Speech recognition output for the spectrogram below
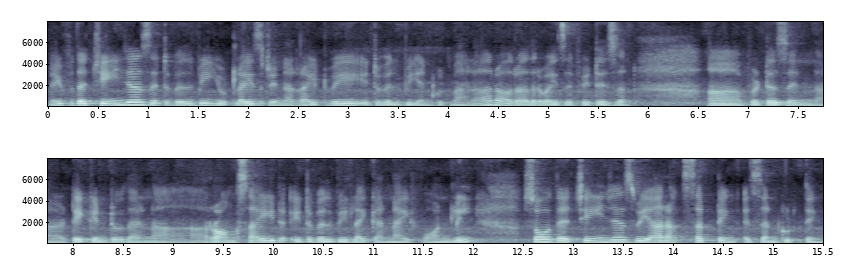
If the changes it will be utilized in a right way it will be in good manner or otherwise if it isn't uh, if it is in uh, taken to the uh, wrong side it will be like a knife only so the changes we are accepting is a good thing.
